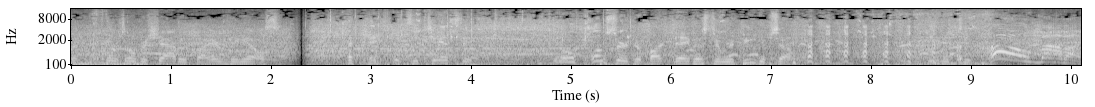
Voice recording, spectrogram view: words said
but of course overshadowed by everything else. it's a chance to a little closer to Mark Davis to repeat himself. Oh, mama!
